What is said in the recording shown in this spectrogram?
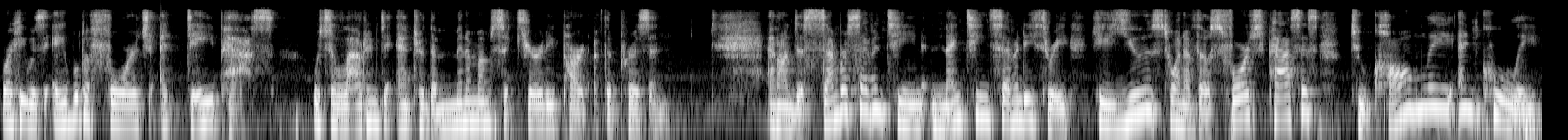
where he was able to forge a day pass, which allowed him to enter the minimum security part of the prison. And on December 17, 1973, he used one of those forged passes to calmly and coolly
